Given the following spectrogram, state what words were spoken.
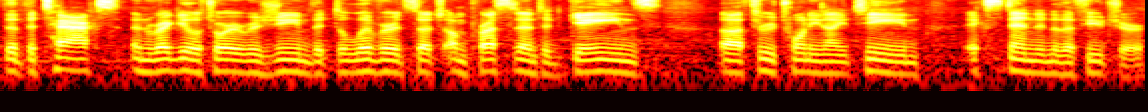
that the tax and regulatory regime that delivered such unprecedented gains uh, through 2019 extend into the future.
